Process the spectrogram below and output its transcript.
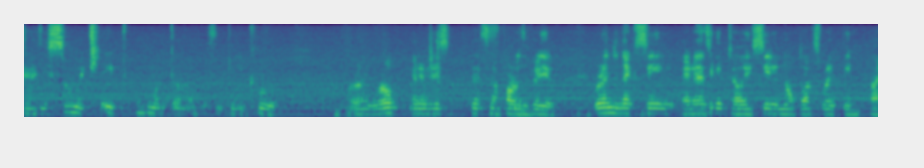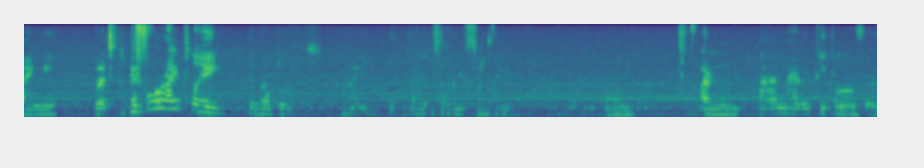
Guys, you saw my cape. Oh my god, this is pretty cool. Alright, well, anyways, that's not part of the video. We're in the next scene, and as you can tell, you see the note blocks right behind me. But before I play the note blocks, I gotta tell you something. Um, I'm, I'm having people over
